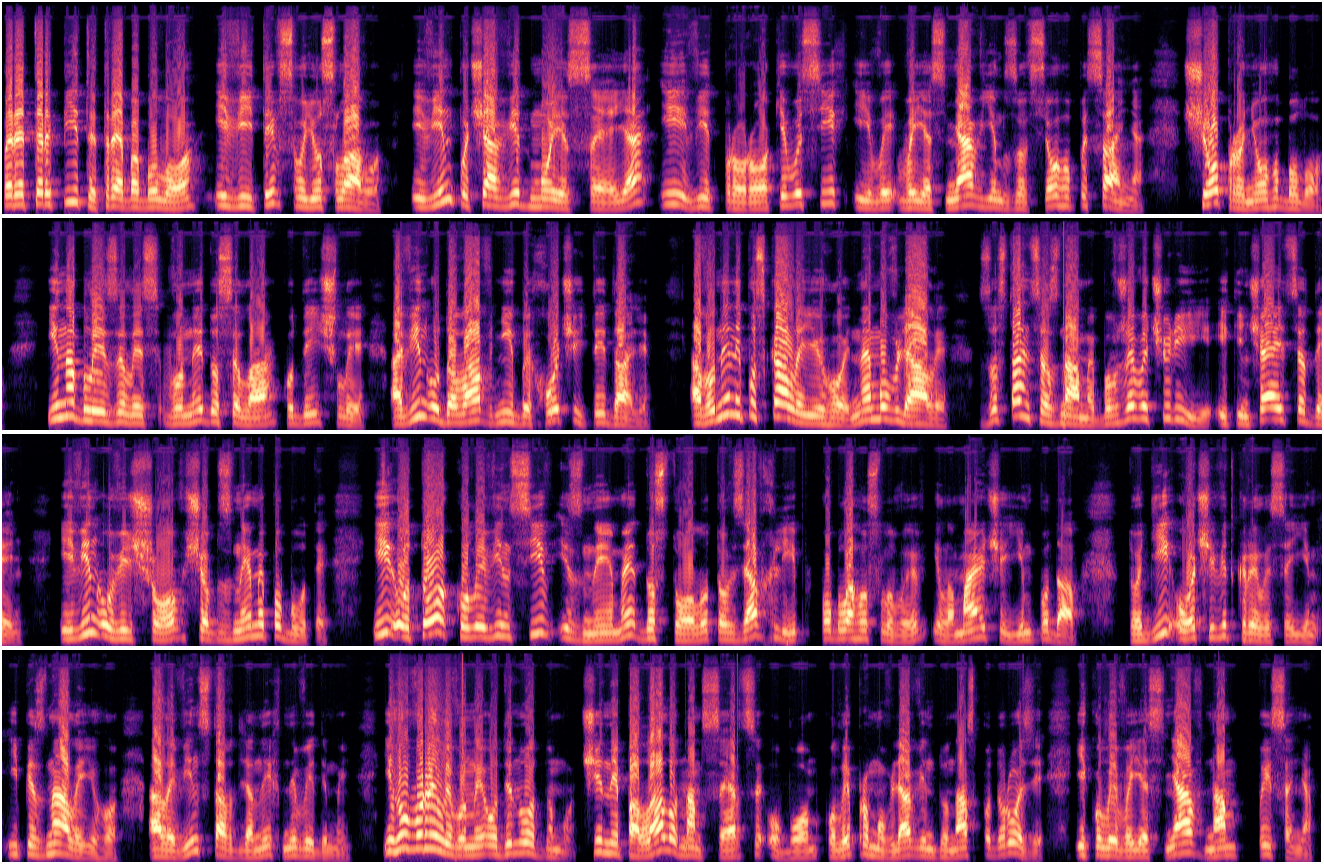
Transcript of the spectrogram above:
перетерпіти треба було і війти в свою славу? І він почав від Моїсея і від пророків усіх, і виясняв їм зо всього писання, що про нього було. І наблизились вони до села, куди йшли, а він удавав, ніби хоче йти далі. А вони не пускали його, не мовляли, зостанься з нами, бо вже вечоріє, і кінчається день. І він увійшов, щоб з ними побути. І ото, коли він сів із ними до столу, то взяв хліб, поблагословив і, ламаючи, їм подав. Тоді очі відкрилися їм і пізнали його, але він став для них невидимий. І говорили вони один одному, чи не палало нам серце обом, коли промовляв він до нас по дорозі, і коли виясняв нам писання.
